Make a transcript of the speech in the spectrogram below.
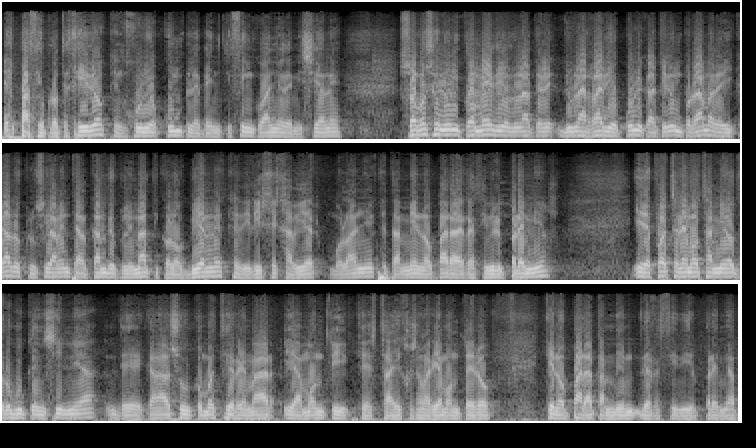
Espacio protegido, que en junio cumple 25 años de emisiones somos el único medio de una, radio pública que tiene un programa dedicado exclusivamente al cambio climático los viernes, que dirige Javier Bolañez, que también no para de recibir premios. Y después tenemos también otro buque insignia de Canal Sur, como es Tierra y Mar, y a Monti, que está ahí, José María Montero, que no para también de recibir premios.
